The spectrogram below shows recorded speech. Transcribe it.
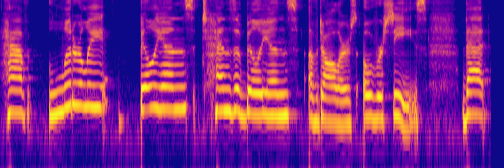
have literally billions, tens of billions of dollars overseas that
